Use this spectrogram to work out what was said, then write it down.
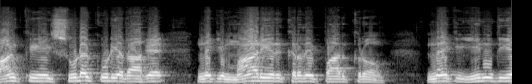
வாழ்க்கையை சுடக்கூடியதாக இன்னைக்கு மாறி இருக்கிறதை பார்க்கிறோம். இன்னைக்கு இந்திய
